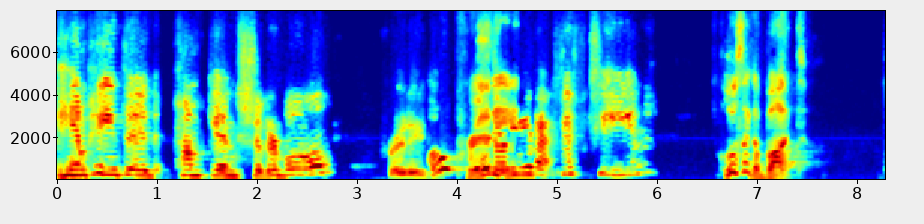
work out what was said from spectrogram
Hand painted pumpkin sugar bowl. Pretty. Oh, pretty. Starting at 15. Looks like a butt.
